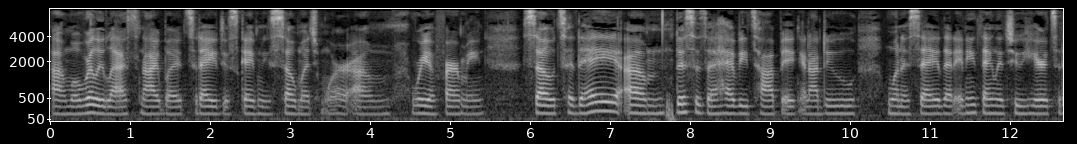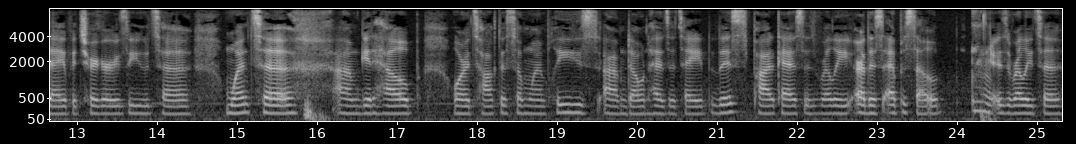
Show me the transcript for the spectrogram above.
Um, well, really last night, but today just gave me so much more um, reaffirming. So, today, um, this is a heavy topic, and I do want to say that anything that you hear today, if it triggers you to want to um, get help or talk to someone, please um, don't hesitate. This podcast is really, or this episode is really to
